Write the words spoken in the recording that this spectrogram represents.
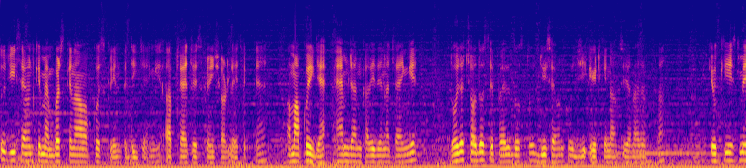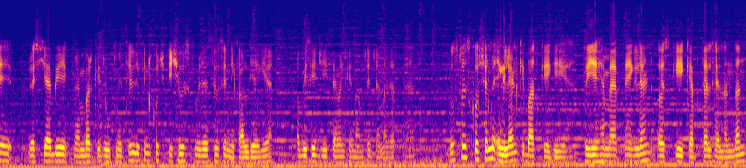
तो जी सेवन के मेंबर्स के नाम आपको स्क्रीन पर दिख जाएँगे। आप चाहे तो स्क्रीन ले सकते हैं। हम आपको एक अहम जानकारी देना चाहेंगे। 2014 से पहले दोस्तों जी सेवन को जी एट के नाम से जाना जाता था, क्योंकि इसमें रशिया भी एक मेंबर के रूप में थी, लेकिन कुछ इश्यूज़ की वजह से उसे निकाल दिया गया। अब इसे जी सेवन के नाम से जाना जाता है। दोस्तों, इस क्वेश्चन में इंग्लैंड की बात की गई है। तो ये है मैप में इंग्लैंड और इसकी कैपिटल है लंदन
